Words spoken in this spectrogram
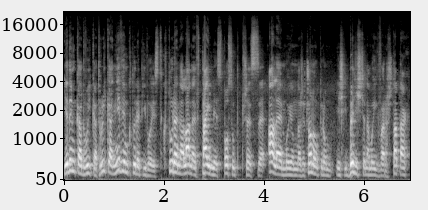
Jedynka, dwójka, trójka. Nie wiem, które piwo jest, które nalane w tajny sposób przez Ale, moją narzeczoną, którą jeśli byliście na moich warsztatach,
